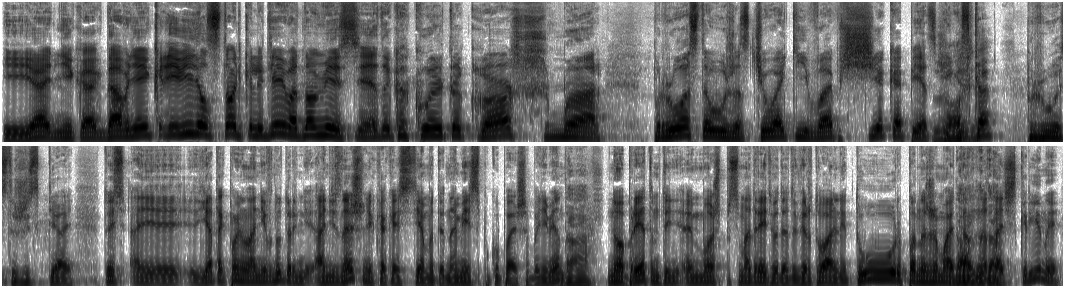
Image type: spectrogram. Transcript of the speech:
И я никогда в ней не видел столько людей в одном месте. Это какой-то кошмар. Просто ужас, чуваки, вообще капец. Жестко. Просто жестяй. То есть, э, я так понял, они внутренне... Они, знаешь, у них какая система? Ты на месяц покупаешь абонемент, Да. но при этом ты э, можешь посмотреть вот этот виртуальный тур, понажимать Да, там да, на да. тачскрины,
